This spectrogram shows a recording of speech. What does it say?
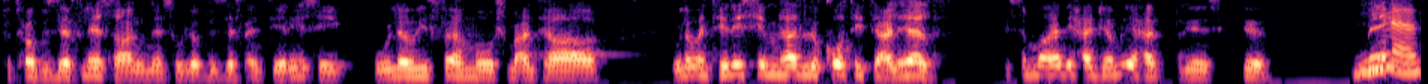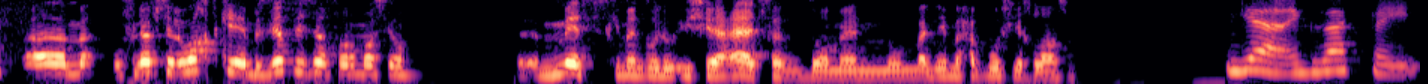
فتحوا بزاف les salles الناس ولاو بزاف intéressés ولاو يفهموا واش معناتها ولاو intéressés من هذا ال côté تاع ال health يسمى هذه حاجة مليحة bien mais yes. وفي نفس الوقت كاين بزاف les informations. myths كما نقولوا إشاعات في هذا ال domaine هما اللي ما حبوش يخلصوا. Yeah exactly.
